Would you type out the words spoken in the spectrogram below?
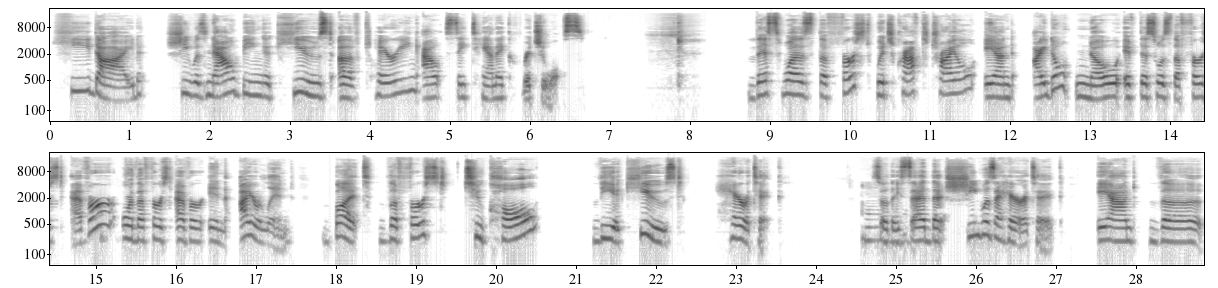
he died, she was now being accused of carrying out satanic rituals. This was the first witchcraft trial, and I don't know if this was the first ever or the first ever in Ireland, but the first to call the accused heretic. So they Mm. said that she was a heretic, and the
